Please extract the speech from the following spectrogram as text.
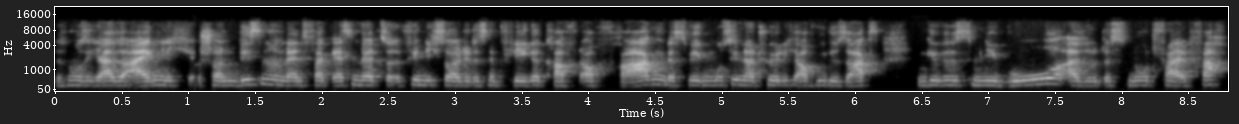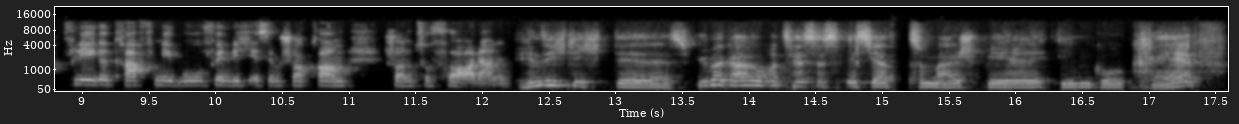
Das muss ich also eigentlich schon wissen und wenn es vergessen wird, finde ich, sollte das eine Pflegekraft auch fragen. Deswegen muss sie natürlich auch, wie du sagst, ein gewisses Niveau, also das Notfallfachpflegekraftniveau, finde ich, ist im Schockraum schon zu fordern. Hinsichtlich des Übergabeprozesses ist ja zum Beispiel Ingo Gräf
